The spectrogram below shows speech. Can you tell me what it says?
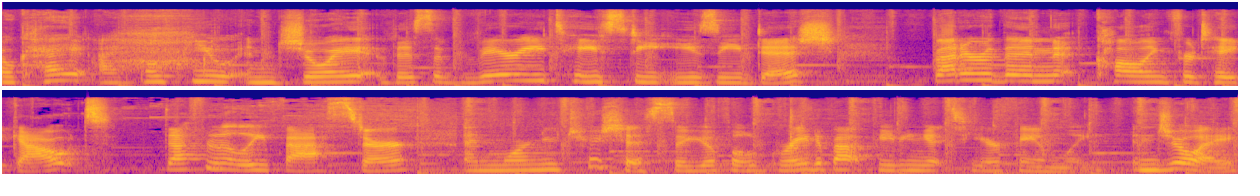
Okay, I hope you enjoy this very tasty, easy dish. Better than calling for takeout definitely faster and more nutritious, so you'll feel great about feeding it to your family. Enjoy.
